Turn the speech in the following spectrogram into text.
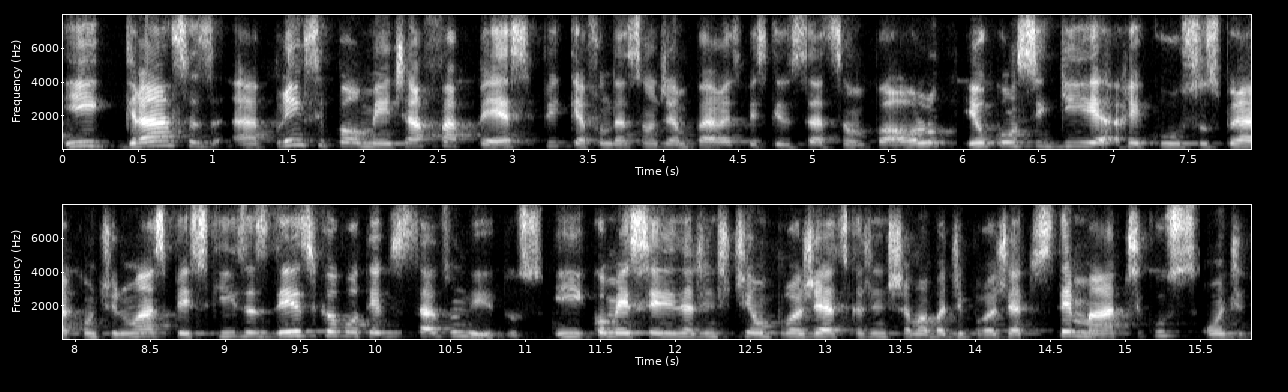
E graças a principalmente à FAPESP, que é a Fundação de Amparo às Pesquisas do Estado de São Paulo, eu conseguia recursos para continuar as pesquisas desde que eu voltei dos Estados Unidos. E comecei, a gente tinha um projeto que a gente chamava de projetos temáticos, onde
